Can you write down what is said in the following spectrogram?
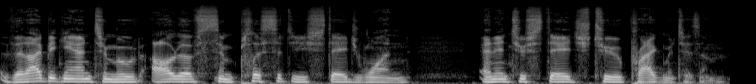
that I began to move out of simplicity stage one and into stage two pragmatism.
